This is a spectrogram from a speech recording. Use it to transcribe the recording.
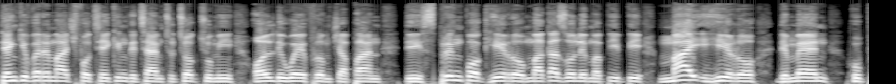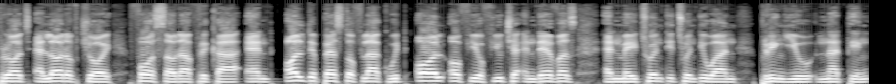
Thank you very much for taking the time to talk to me all the way from Japan. The Springbok hero, Makazole Mapimpi, my hero, the man who brought a lot of joy for South Africa. And all the best of luck with all of your future endeavors. And may 2021 bring you nothing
